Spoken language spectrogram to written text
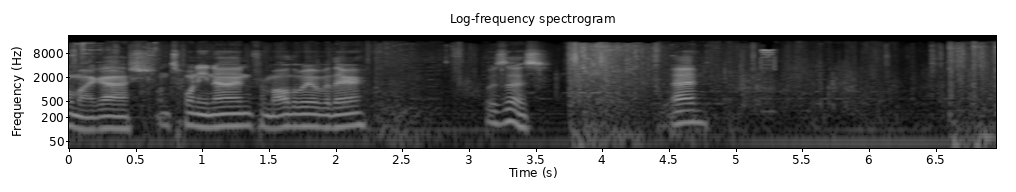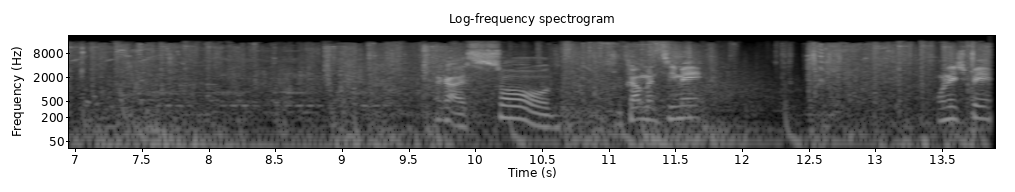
Oh my gosh. 129 from all the way over there. What's this? Bad. That guy's sold. You coming, teammate? 1 HP.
